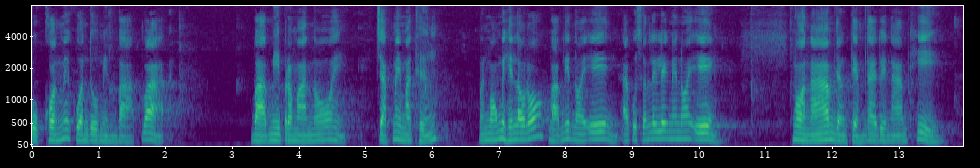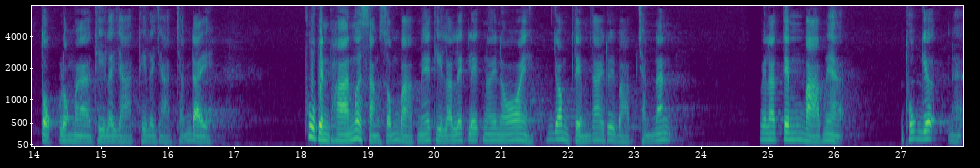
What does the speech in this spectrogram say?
บุคคลไม่ควรดูหมิ่นบาปว่า บาปมีประมาณน้อย จากไม่มาถึง มันมองไม่เห็นเราหรอกบาปนิดหน่อยเอง อกุศลเล็ก ๆ น้อยๆเอง หม้อน้ำยังเต็มได้ด้วยน้ำที่ตกลงมาทีละหยาดทีละหยาดชั้นใด ผู้เป็นพานเมื่อสั่งสมบาปแม้ทีละเล็ก ๆ น้อยๆย่อมเต็มได้ด้วยบาปชั้นนั้น เวลาเต็มบาปเนี่ยทุกเยอะนะฮะ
